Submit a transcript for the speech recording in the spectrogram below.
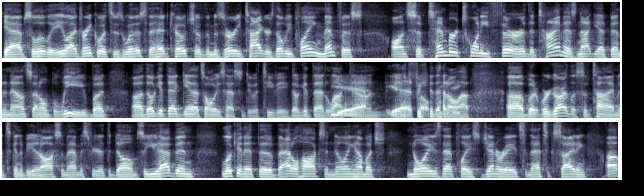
Yeah, absolutely. Eli Drinkwitz is with us, the head coach of the Missouri Tigers. They'll be playing Memphis on September 23rd. The time has not yet been announced, I don't believe, but uh, they'll get that game. That's always has to do with TV. They'll get that locked yeah, down and yeah, yeah figure all that all out. Uh, but regardless of time, it's going to be an awesome atmosphere at the Dome. So you have been looking at the Battle Hawks and knowing how much noise that place generates, and that's exciting. Uh,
